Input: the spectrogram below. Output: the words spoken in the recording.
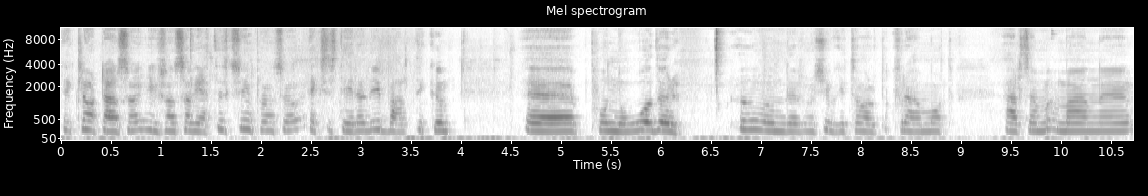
det är klart alltså ifrån sovjetisk synpunkt så existerade ju Baltikum eh, på nåder under 20-talet och framåt. Alltså man eh,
